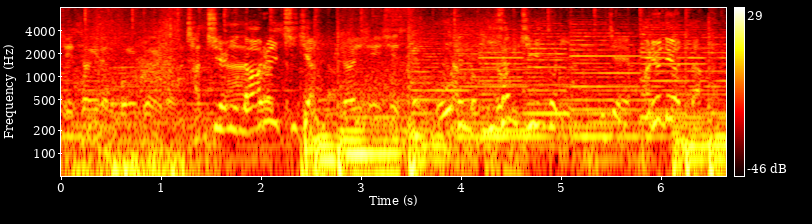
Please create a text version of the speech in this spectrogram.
지성이든 공중이든 자치령이 나를 지지한다. 전신 시스템 모든 이상 지휘권이 이제 발효되었다.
